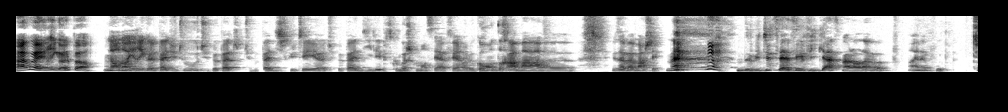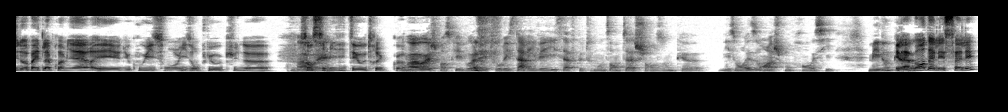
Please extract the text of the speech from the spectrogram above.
Ah ouais, ils rigolent pas. Non, non, ils rigolent pas du tout. Tu peux pas, tu peux pas discuter, euh, tu peux pas dealer parce que moi je commençais à faire le grand drama, euh, mais ça va pas marché. D'habitude c'est assez efficace, mais alors là, euh, rien à foutre. Tu dois pas être la première et du coup ils sont ils ont plus aucune euh, Bah ouais. sensibilité au truc quoi. Ouais, ouais, je pense qu'ils voient les touristes arriver, ils savent que tout le monde tente ta chance, donc euh, ils ont raison, hein, je comprends aussi. Mais donc, Et euh, l'amende elle est salée?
